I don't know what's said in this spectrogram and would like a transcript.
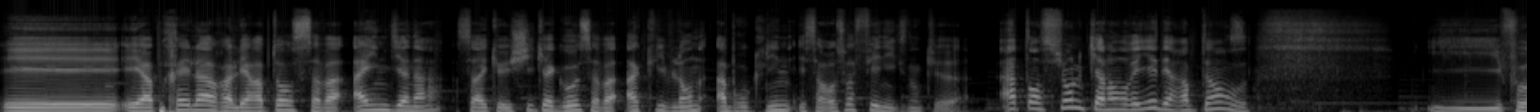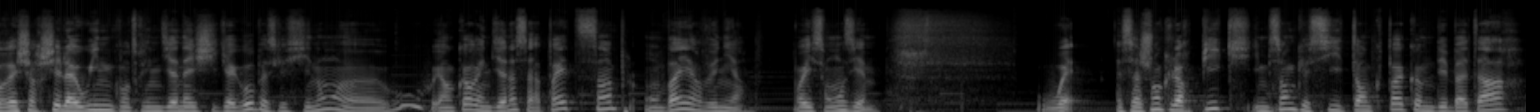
Et, et après, là, les Raptors, ça va à Indiana, ça accueille Chicago, ça va à Cleveland, à Brooklyn et ça reçoit Phoenix. Donc euh, attention, le calendrier des Raptors. Il faudrait chercher la win contre Indiana et Chicago parce que sinon, euh, et encore Indiana, ça va pas être simple. On va y revenir. Ouais, ils sont 11e. Ouais. Sachant que leur pic, il me semble que s'ils tankent pas comme des bâtards,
